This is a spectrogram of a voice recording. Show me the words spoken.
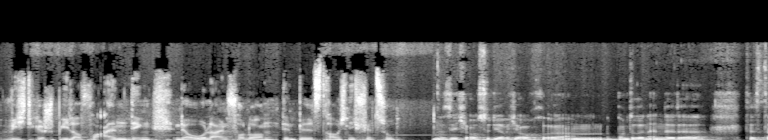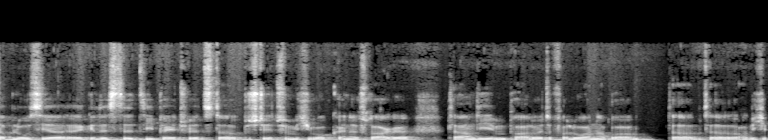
wichtige Spieler, vor allen Dingen in der O-Line verloren. Den Bills traue ich nicht viel zu. Das sehe ich auch so, die habe ich auch äh, am unteren Ende der, des Tableaus hier äh, gelistet. Die Patriots, da besteht für mich überhaupt keine Frage. Klar haben die ein paar Leute verloren, aber da, da habe ich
